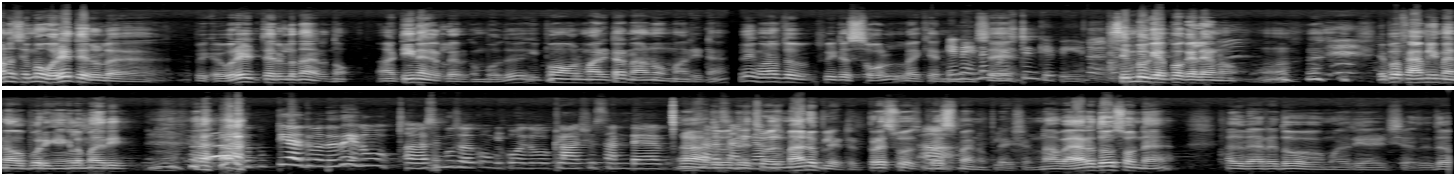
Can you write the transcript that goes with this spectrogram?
நானும் சிம்பு ஒரே தெருவில் ஒரே தெருவில் தான் இருந்தோம். டி நகர்ல இருக்கும்போது. இப்போ அவர் மாறிட்டார் நானும் மாறிட்டேன். One of the sweetest soul like என்ன சிம்புக்கு எப்போ கல்யாணம்? எப்போ ஃபேமிலி மேன் ஆக போறீங்க எங்களை மாதிரி? அது குட்டியா இது வந்தது ஏதோ அஹ், சிம்பு சாருக்கும் உங்களுக்கும் ஏதோ கிளாஷ் சண்டை it's was manipulated press was press manipulation நான் வேற ஏதோ சொன்னேன் அது வேற ஏதோ மாதிரி ஆயிடுச்சு. அது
